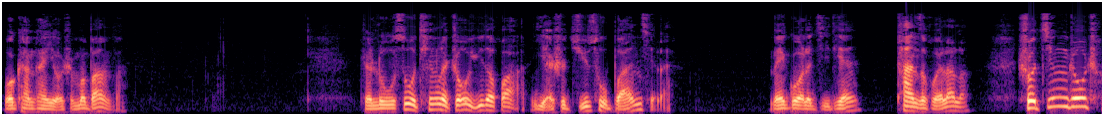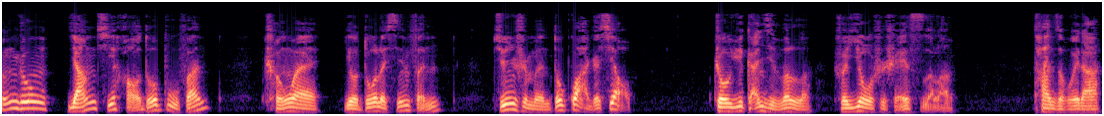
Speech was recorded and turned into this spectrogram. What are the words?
我看看有什么办法。”这鲁肃听了周瑜的话，也是局促不安起来。没过了几天，探子回来了，说荆州城中扬起好多布幡，城外又多了新坟，军士们都挂着孝。周瑜赶紧问了，说又是谁死了？探子回答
